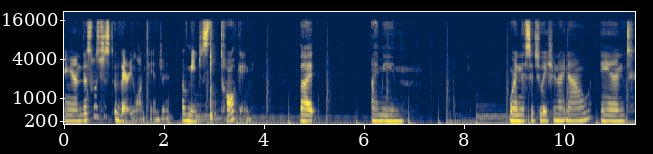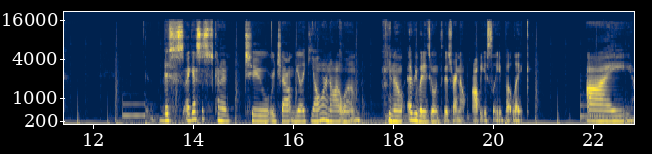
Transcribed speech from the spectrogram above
and this was just a very long tangent of me just talking. But I mean, we're in this situation right now, and this, I guess, this is kind of to reach out and be like, y'all are not alone. You know, everybody's going through this right now, obviously, but like, I.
